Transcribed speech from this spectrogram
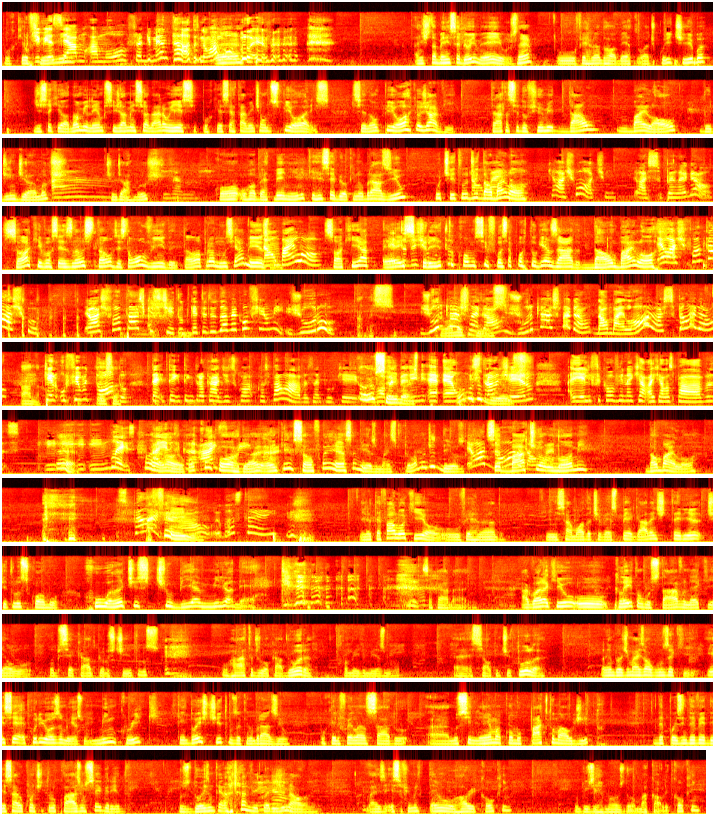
Porque o Devia filme... ser am- amor fragmentado, não amor É. pleno. A gente também recebeu e-mails, né? O Fernando Roberto, lá de Curitiba, disse aqui, ó, não me lembro se já mencionaram esse, porque certamente é um dos piores, se não o pior que eu já vi. Trata-se do filme Down by Law, do Jim Jarmusch, Ah, Jim Jarmusch, com o Roberto Benini, que recebeu aqui no Brasil o título de Down, by Law. Que eu acho ótimo. Eu acho super legal. Só que vocês não estão, vocês estão ouvindo, então a pronúncia é a mesma. Down by law. Só que a- é, É escrito junto. como se fosse aportuguesado, Down by Law. Eu acho fantástico. Eu acho fantástico esse título, porque tem tudo a ver com o filme. Juro. Ah, mas Juro Pelo que eu acho de legal. Deus. Juro que eu acho legal. Down by law, eu acho super legal. Ah, não. Porque o filme todo tem, tem, tem trocadilhos com, com as palavras, né? Porque Não, o Robert sei, mas- Benini é, é pelo um amor de estrangeiro, aí ele fica ouvindo aquel- aquelas palavras em, É. em- em inglês. Não, é, aí não, eu fica, "I concordo. A, a my-" intenção foi essa mesmo, mas pelo amor de Deus. Eu adoro Você bate o nome Down by Law. Super Tá legal. feio. Eu gostei. Ele até falou aqui, ó, o Fernando, que se a moda tivesse pegado, a gente teria títulos como Who Antes to Be a Millionaire. Sacanagem. Agora aqui o, o Clayton Gustavo, né, que é o obcecado pelos títulos, o rato de locadora, como ele mesmo eh, se auto-intitula, lembrou de mais alguns aqui. Esse é curioso mesmo. Mean Creek tem dois títulos aqui no Brasil, porque ele foi lançado ah, no cinema como Pacto Maldito e depois em DVD saiu com o título Quase um Segredo. Os dois não tem nada a ver com o original, né? Mas esse filme tem o Rory Culkin, um dos irmãos do Macaulay Culkin,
